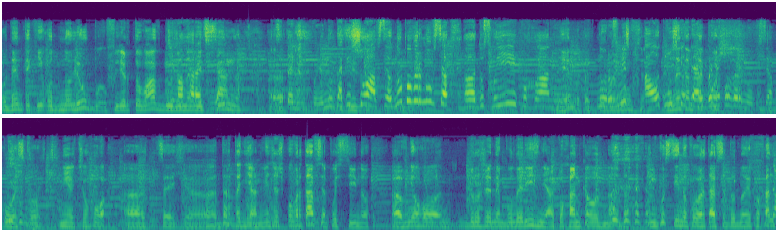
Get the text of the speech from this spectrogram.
один такий однолюб фліртував дуже Діма навіть. Сильно. З Італійкою. Ну так і що, а все одно повернувся а, до своєї коханої. Ні, ну так ну розумієш, повернувся. а от Вони там мушкетер би не також повернувся. То. Ні, чого? Цей е, Д'Артаньян, він же ж повертався постійно. В нього дружини були різні, а коханка одна. Він постійно повертався до одної коханки,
